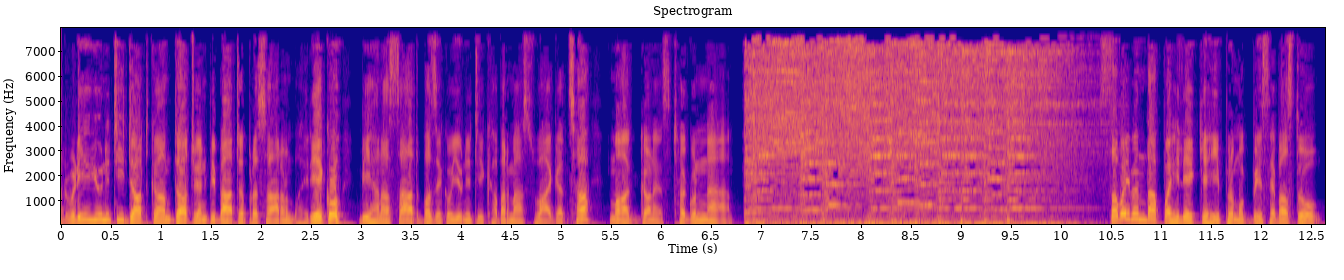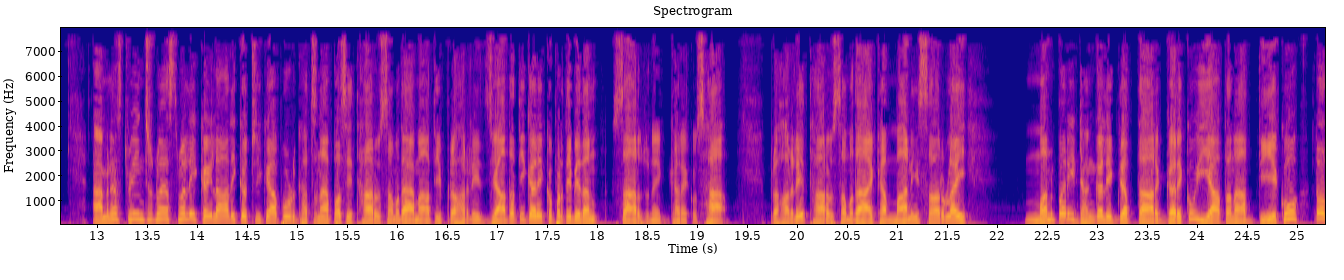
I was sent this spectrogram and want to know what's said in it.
radio Unity dot com dot एनपीबाट प्रसारण भइरहेको बिहान सात बजेको युनिटी खबरमा स्वागत छ म गणेश ठगुन्ना। सबैभन्दा पहिले केही प्रमुख विषयवस्तु। एमनेस्टी इन्टरनेशनलले कैलालीको टिकापुर घटनापछि थारू समुदायमाथि प्रहरले ज्यादती गरेको प्रतिवेदन सार्वजनिक गरेको छ। प्रहरले थारू समुदायका मानिसहरूलाई मनपरी ढंगले गिरफ्तार गरेको यातना दिएको र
